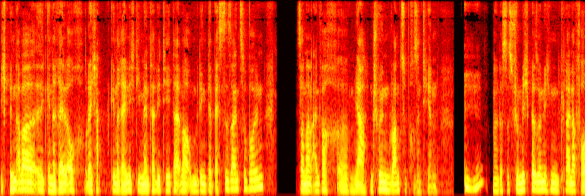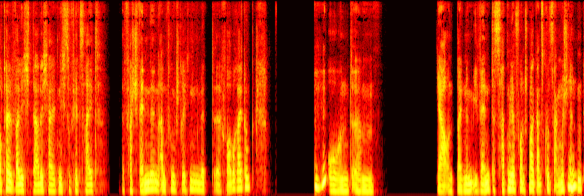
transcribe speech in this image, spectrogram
Ich bin aber äh, generell auch, oder ich habe generell nicht die Mentalität, da immer unbedingt der Beste sein zu wollen, sondern einfach, ähm, ja, einen schönen Run zu präsentieren. Mhm. Ne, Das ist für mich persönlich ein kleiner Vorteil, weil ich dadurch halt nicht so viel Zeit äh, verschwende, in Anführungsstrichen, mit äh, Vorbereitung. Mhm. Und ähm, ja, und bei einem Event, das hatten wir vorhin schon mal ganz kurz angeschnitten,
